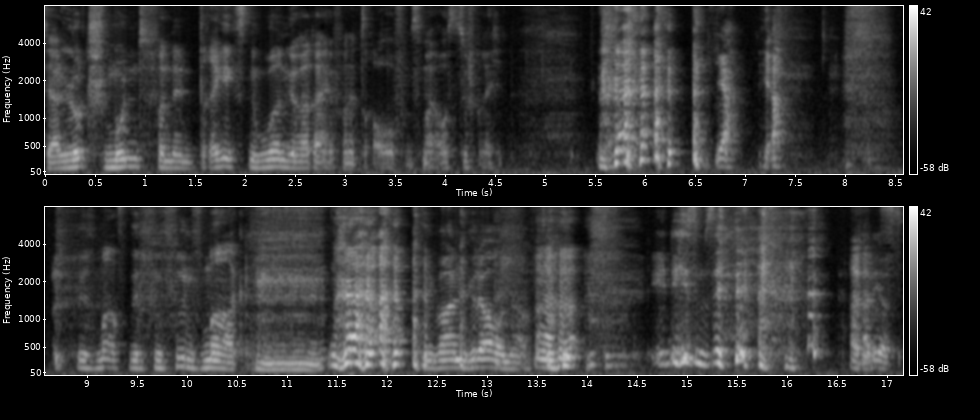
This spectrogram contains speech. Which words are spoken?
der Lutschmund von den dreckigsten Huren gehört da einfach nicht drauf, um es mal auszusprechen. Ja. Ja. Das machst du für 5 Mark. Die waren grauenhaft. In diesem Sinne. Adios.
